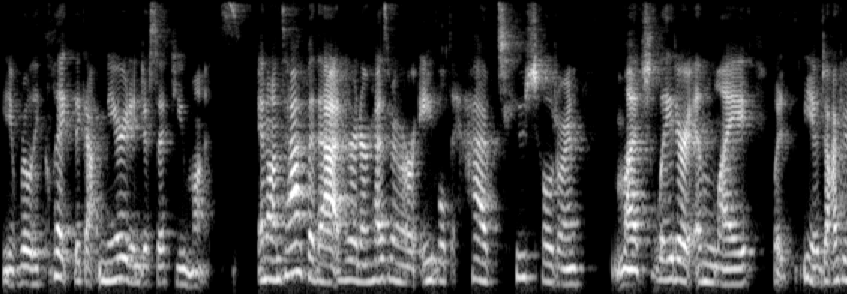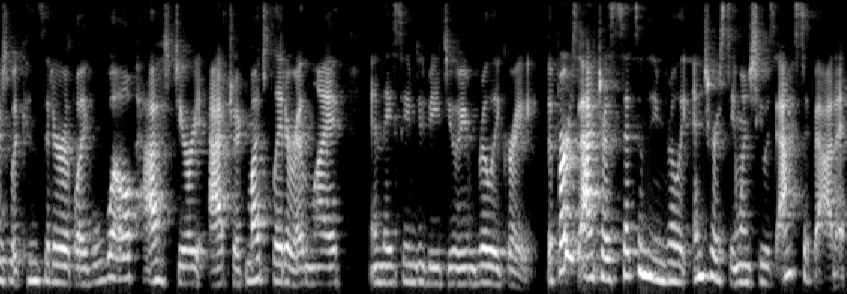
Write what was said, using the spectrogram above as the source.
you know really clicked. They got married in just a few months. And on top of that her and her husband were able to have two children much later in life, what you know doctors would consider like well past geriatric, much later in life, and they seem to be doing really great. The first actress said something really interesting when she was asked about it.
